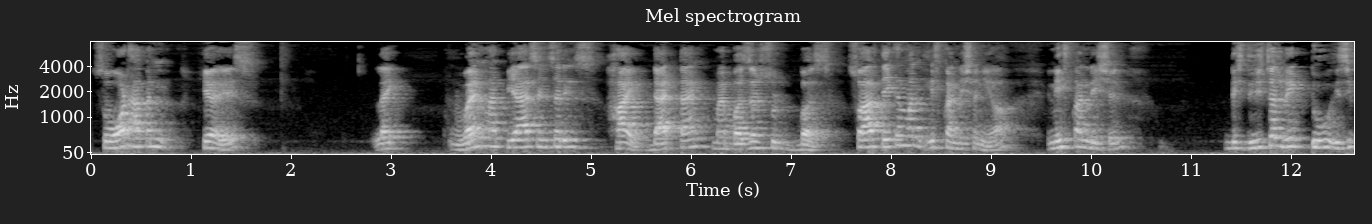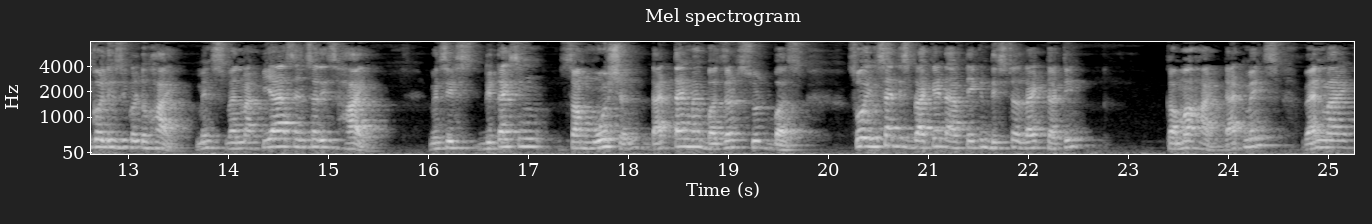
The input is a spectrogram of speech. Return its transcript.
so what happened here is, like when my PIR sensor is high, that time my buzzer should buzz. So I have taken one if condition here. In if condition, this digital read 2 is equal to is equal to high. Means when my PIR sensor is high means it's detecting some motion that time my buzzer should buzz. So inside this bracket I have taken digital write 13 comma high. That means when my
